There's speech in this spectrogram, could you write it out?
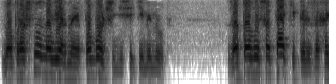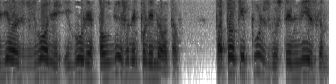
но прошло, наверное, побольше десяти минут. Зато высота теперь заходилась в звоне и гуле полдюжины пулеметов. Потоки пуль с густым визгом,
